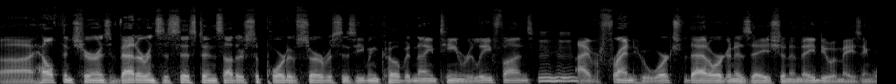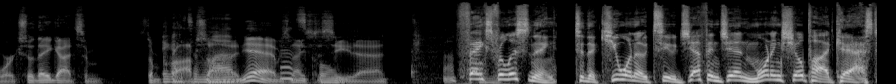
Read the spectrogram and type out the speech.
uh, health insurance, veterans assistance, other supportive services, even COVID 19 relief funds. Mhm. I have a friend who works for that organization, and they do amazing work. So they got some some They got props some on love. it. Yeah, it was That's nice cool. to see that. Thanks for listening to the Q102 Jeff and Jen Morning Show podcast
